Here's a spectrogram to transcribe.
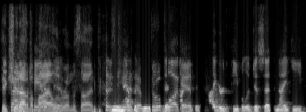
picked he shit out of a pile dip. over on the side. He side. found his You can have of to dip, threw a that plug in. The Tigers people have just said to Nike,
